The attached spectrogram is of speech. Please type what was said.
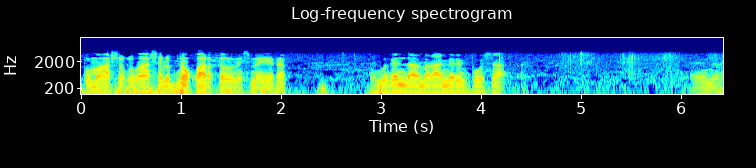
pumasok yung ahas sa loob ng kwarto, mas mahirap. Mas maganda, marami rin pusa. Ayan o.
